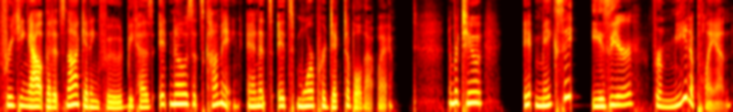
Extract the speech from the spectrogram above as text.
freaking out that it's not getting food because it knows it's coming and it's it's more predictable that way. Number 2, it makes it easier for me to plan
